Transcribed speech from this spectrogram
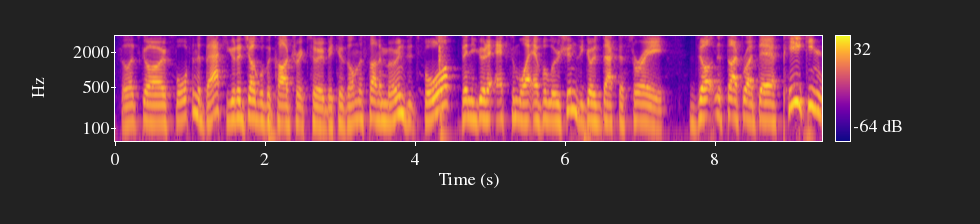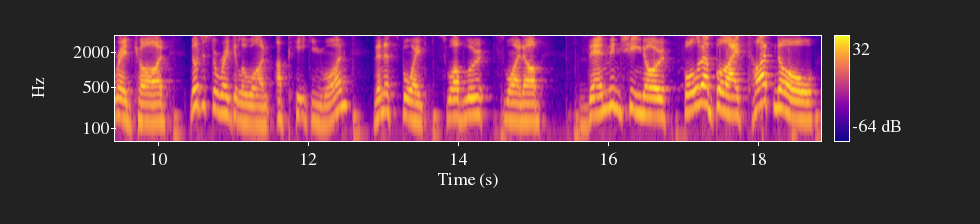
So let's go four from the back. You gotta juggle the card trick too, because on the Sun and Moons it's four. Then you go to X and Y evolutions, it goes back to three. Darkness type right there. Peeking Red Card. Not just a regular one, a peaking one. Then a Spoink, Swablu, Swinub, then Minccino, followed up by Type Null,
